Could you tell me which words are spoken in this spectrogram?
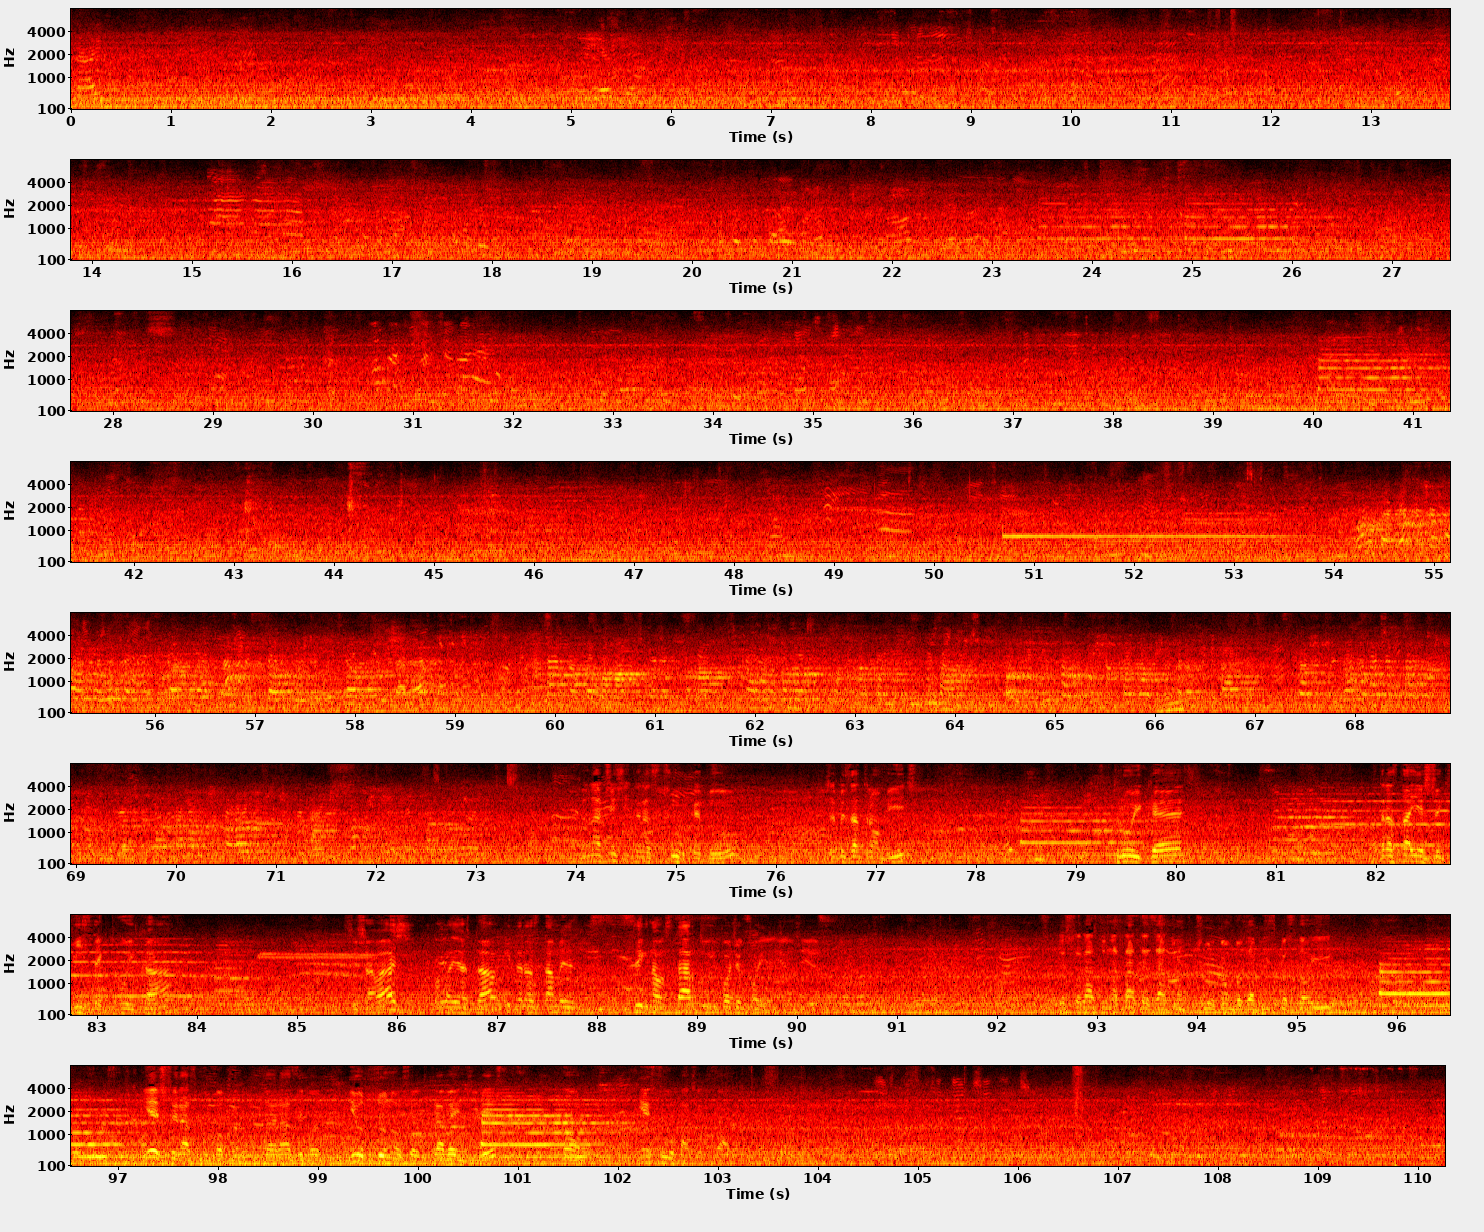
tonight. Naciśnij teraz czwórkę tu, żeby zatrąbić. Trójkę. A teraz daj jeszcze gwizdek dwójka. Słyszałaś? Kolejarz dał i teraz damy sygnał startu i pociąg pojedzie. Jeszcze raz tu na tatę zatrąb czwórką, bo za blisko stoi. Jeszcze raz mu potrąb dwa razy, bo nie odsunął się od krawędzi, wiesz? No, nie słucha się wcale.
